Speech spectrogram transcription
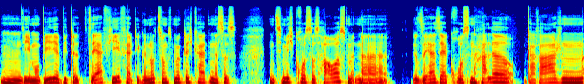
Mm, die Immobilie bietet sehr vielfältige Nutzungsmöglichkeiten. Es ist ein ziemlich großes Haus mit einer sehr, sehr großen Halle, Garagen,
